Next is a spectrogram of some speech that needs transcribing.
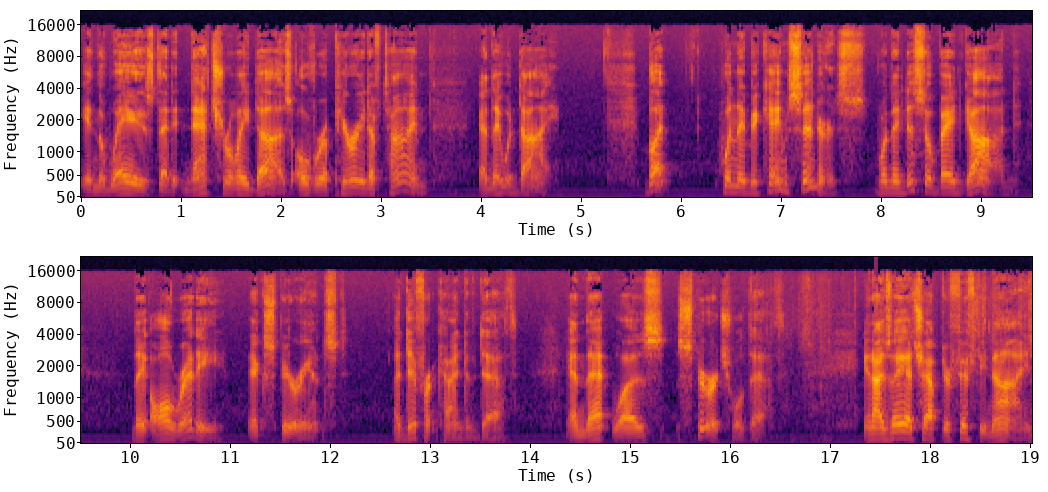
in the ways that it naturally does over a period of time, and they would die. But when they became sinners, when they disobeyed God, they already experienced a different kind of death, and that was spiritual death. In Isaiah chapter 59,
